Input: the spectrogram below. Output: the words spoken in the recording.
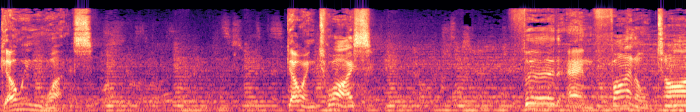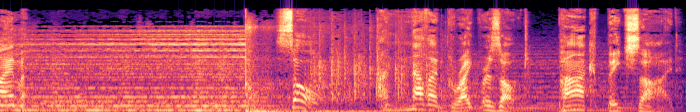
Going once. Going twice. Third and final time. Sold. Another great result. Park Beachside.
